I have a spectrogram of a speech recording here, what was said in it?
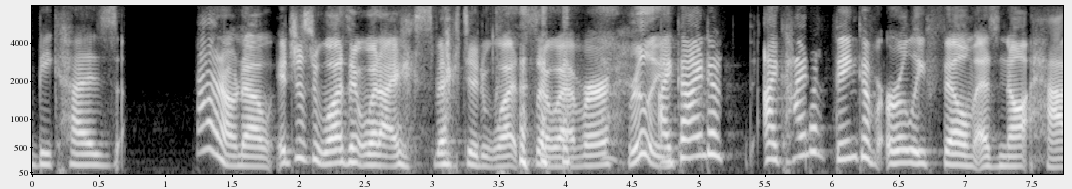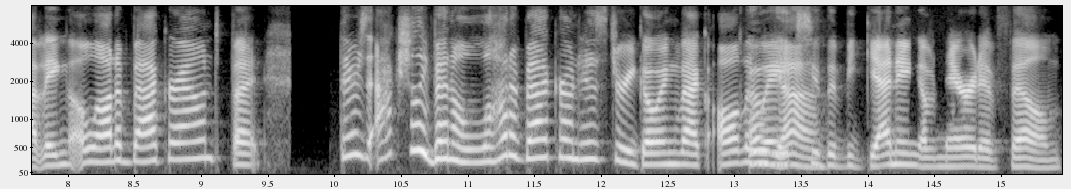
because I don't know, it just wasn't what I expected whatsoever. Really? I kind of I kind of think of early film as not having a lot of background, but there's actually been a lot of background history going back all the Oh, way yeah. to the beginning of narrative film.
